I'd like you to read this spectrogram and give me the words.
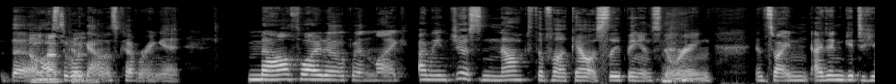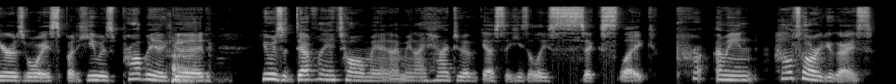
the Oh, hospital gown is covering it. Mouth wide open, like I mean, just knocked the fuck out, sleeping and snoring. and so I I didn't get to hear his voice, but he was probably a Fuck. good. He was definitely a tall man. I mean, I had to have guessed that he's at least six. Like, pro- I mean, how tall are you guys?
